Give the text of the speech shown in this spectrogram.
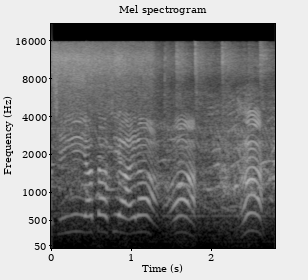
我的要到西海了啊啊。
